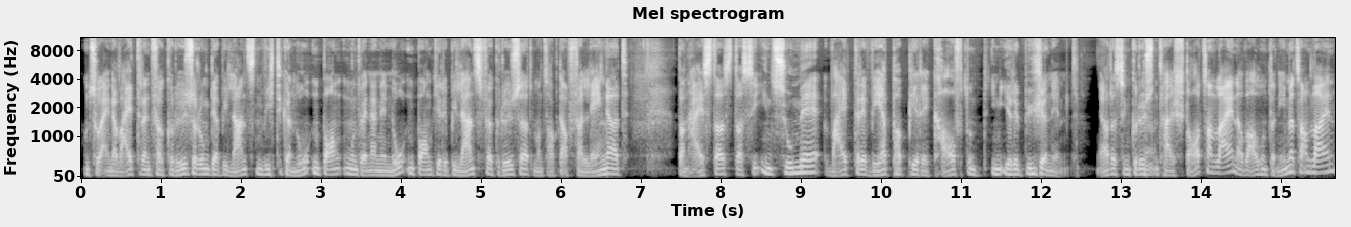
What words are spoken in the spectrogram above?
und zu einer weiteren Vergrößerung der Bilanzen wichtiger Notenbanken. Und wenn eine Notenbank ihre Bilanz vergrößert, man sagt auch verlängert, dann heißt das, dass sie in Summe weitere Wertpapiere kauft und in ihre Bücher nimmt. Ja, das sind größtenteils Staatsanleihen, aber auch Unternehmensanleihen.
